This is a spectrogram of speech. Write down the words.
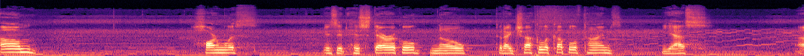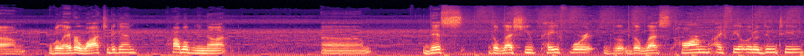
Um, harmless. Is it hysterical? No. Did I chuckle a couple of times? Yes. Um, will I ever watch it again? Probably not. Um, this, the less you pay for it, the, the less harm I feel it'll do to you.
